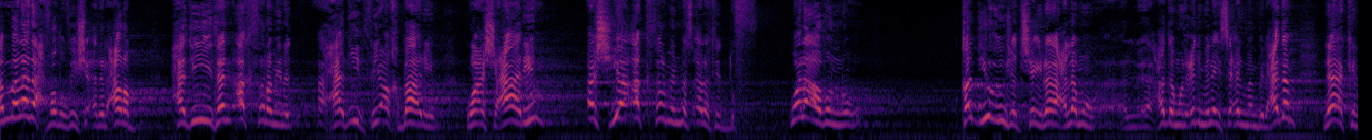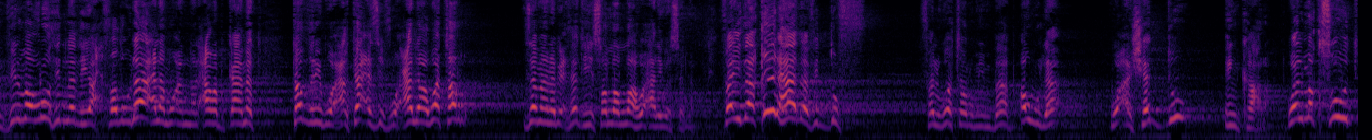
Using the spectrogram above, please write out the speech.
أما لا نحفظ في شعر العرب حديثا أكثر من أحاديث في أخبارهم وأشعارهم أشياء أكثر من مسألة الدف. ولا أظن قد يوجد شيء لا أعلمه عدم العلم ليس علما بالعدم لكن في الموروث الذي أحفظه لا أعلم أن العرب كانت تضرب تعزف على وتر زمن بعثته صلى الله عليه وسلم. فإذا قيل هذا في الدف فالوتر من باب أولى وأشد إنكارا. والمقصود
